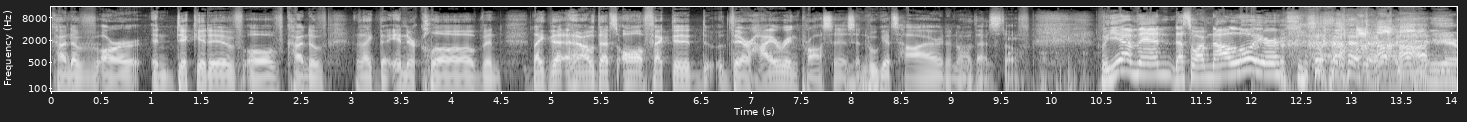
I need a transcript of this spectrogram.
kind of are indicative of kind of like the inner club and like that, how that's all affected their hiring process and who gets hired and all that stuff. But yeah, man, that's why I'm not a lawyer. Yeah.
